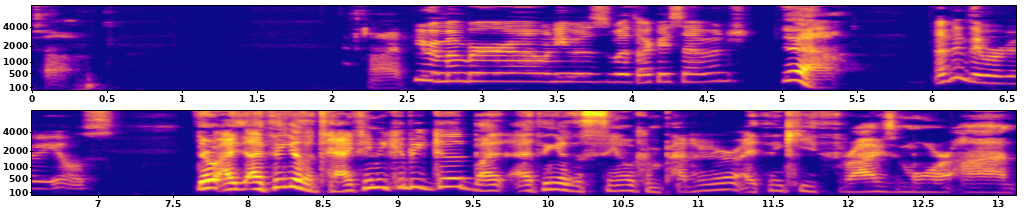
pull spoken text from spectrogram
So. All right. You remember uh, when he was with RK Savage? Yeah. I think they were good heels. There, I, I think as a tag team he could be good, but I think as a single competitor, I think he thrives more on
